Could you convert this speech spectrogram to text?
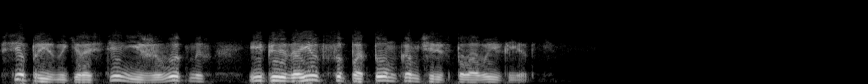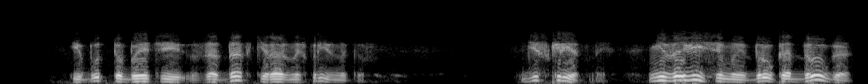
все признаки растений и животных и передаются потомкам через половые клетки. и будто бы эти задатки разных признаков дискретны, независимы друг от друга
